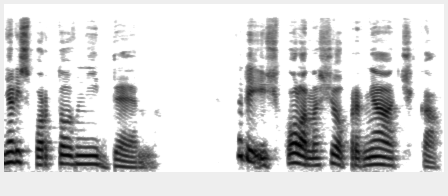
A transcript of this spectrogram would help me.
měly sportovní den, tedy i škola našeho prvňáčka.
